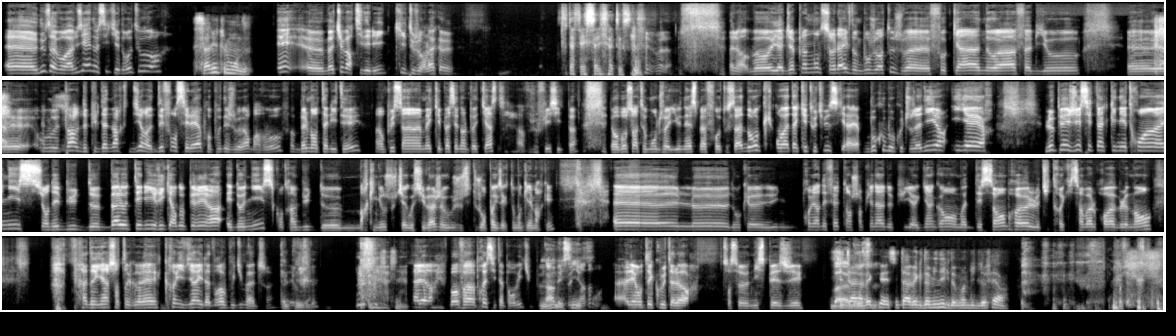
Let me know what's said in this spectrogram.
Euh, nous avons Amzienne aussi qui est de retour. Salut tout le monde. Et euh, Mathieu Martinelli qui est toujours là quand même. Tout à fait, salut à tous. voilà. Alors, bon, il y a déjà plein de monde sur live, donc bonjour à tous. Je vois Foka, Noah, Fabio. Euh, on me parle depuis le Danemark de dire défoncez-les à propos des joueurs, bravo, belle mentalité. En plus, c'est un mec qui est passé dans le podcast, Alors, je vous félicite pas. Donc, bonsoir à tout le monde, vois Younes, Mafro, tout ça. Donc, on va attaquer tout de suite parce qu'il y a beaucoup, beaucoup de choses à dire. Hier, le PSG s'est incliné 3-1 à Nice sur des buts de Balotelli, Ricardo Pereira et Donis contre un but de Marquinhos ou Thiago Silva. J'avoue, je sais toujours pas exactement qui a marqué. Euh, donc, euh, une première défaite en championnat depuis euh, Guingamp au mois de décembre. Le titre qui s'envole probablement. Adrien Chantegrelet, quand il vient, il a droit au bout du match. hein. Quel plaisir. alors, bon, enfin, après, si t'as pas envie, tu peux. Non, tu mais peux si. dire non. Allez, on t'écoute alors sur ce Nice PSG. Bah, C'était avec, c'était avec Dominique, demande-lui de le faire.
